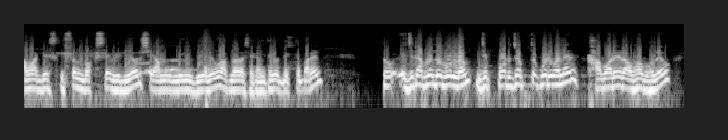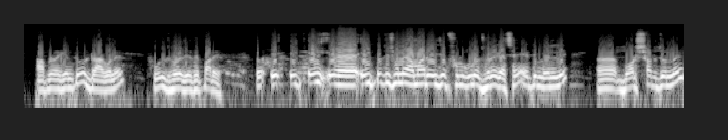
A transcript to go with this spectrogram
আমার ডেসক্রিপশন বক্সে ভিডিওর সে আমি লিঙ্ক দিয়ে দেবো, আপনারা সেখান থেকেও দেখতে পারেন। তো যেটা আপনাদের বললাম, যে পর্যাপ্ত পরিমাণে খাবারের অভাব হলেও আপনারা কিন্তু ড্রাগনের ফুল ঝরে যেতে পারে। তো এই- এই পজিশনে আমার এই যে ফুলগুলো ঝরে গেছে, এটি মেনলি বর্ষার জন্যই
